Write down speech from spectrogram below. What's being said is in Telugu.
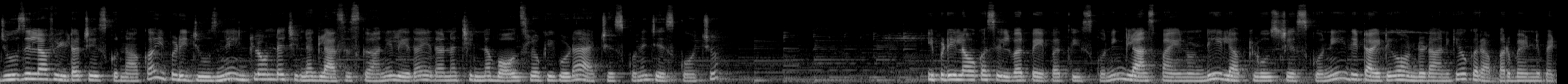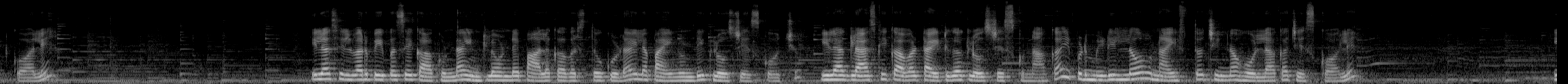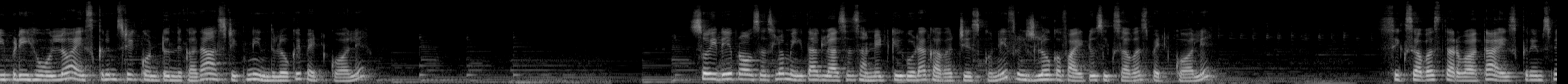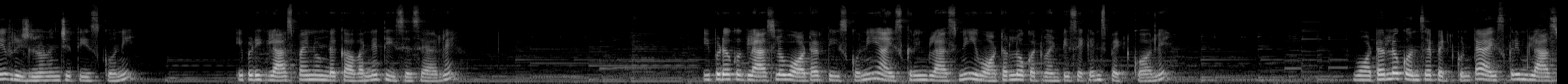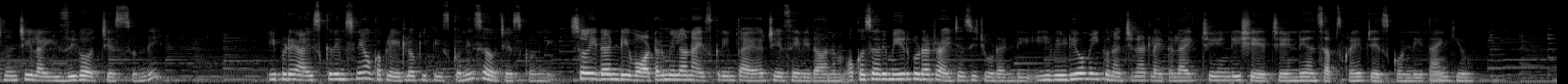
జ్యూస్ ఇలా ఫిల్టర్ చేసుకున్నాక ఇప్పుడు ఈ జ్యూస్ని ఇంట్లో ఉండే చిన్న గ్లాసెస్ కానీ లేదా ఏదైనా చిన్న బౌల్స్లోకి కూడా యాడ్ చేసుకొని చేసుకోవచ్చు. ఇప్పుడు ఇలా ఒక సిల్వర్ పేపర్ తీసుకొని గ్లాస్ పై నుండి ఇలా క్లోజ్ చేసుకొని ఇది టైట్గా ఉండడానికి ఒక రబ్బర్ బ్యాండ్ని పెట్టుకోవాలి. ఇలా సిల్వర్ పేపర్సే కాకుండా ఇంట్లో ఉండే పాల కవర్స్తో కూడా ఇలా పైనుండి క్లోజ్ చేసుకోవచ్చు. ఇలా గ్లాస్కి కవర్ టైట్గా క్లోజ్ చేసుకున్నాక ఇప్పుడు మిడిల్లో నైఫ్తో చిన్న హోల్ లాగా చేసుకోవాలి. ఇప్పుడు ఈ హోల్లో ఐస్ క్రీమ్ స్టిక్ ఉంటుంది కదా ఆ స్టిక్ని ఇందులోకి పెట్టుకోవాలి. సో ఇదే ప్రాసెస్లో మిగతా గ్లాసెస్ అన్నిటికీ కూడా కవర్ చేసుకుని ఫ్రిడ్జ్లో ఒక ఫైవ్ టు సిక్స్ అవర్స్ పెట్టుకోవాలి. సిక్స్ అవర్స్ తర్వాత ఐస్ క్రీమ్స్ని ఫ్రిడ్జ్లో నుంచి తీసుకొని ఇప్పుడు ఈ గ్లాస్ పైన ఉండే కవర్ని తీసేసేయాలి. ఇప్పుడు ఒక గ్లాస్లో వాటర్ తీసుకొని ఐస్ క్రీమ్ గ్లాస్ని ఈ వాటర్లో ఒక ట్వంటీ సెకండ్స్ పెట్టుకోవాలి. వాటర్లో కొంచెం పెట్టుకుంటే ఐస్ క్రీమ్ గ్లాస్ నుంచి ఇలా ఈజీగా వచ్చేస్తుంది. ఇప్పుడు ఐస్ క్రీమ్స్ని ఒక ప్లేట్లోకి తీసుకొని సర్వ్ చేసుకోండి. సో ఇదండి వాటర్ మిలన్ ఐస్ క్రీమ్ తయారు చేసే విధానం. ఒకసారి మీరు కూడా ట్రై చేసి చూడండి. ఈ వీడియో మీకు నచ్చినట్లయితే లైక్ చేయండి షేర్ చేయండి అండ్ సబ్స్క్రైబ్ చేసుకోండి. Thank you.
